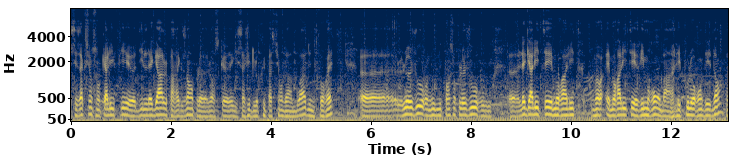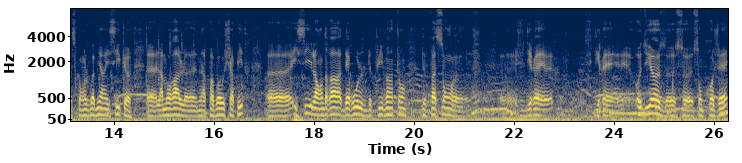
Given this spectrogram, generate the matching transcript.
ces actions sont qualifiées euh, d'illégales, par exemple, euh, lorsqu'il s'agit de l'occupation d'un bois, d'une forêt. Euh, le jour, nous, pensons que le jour où l'égalité et moralité, rimeront, ben, les poules auront des dents, parce qu'on le voit bien ici que la morale n'a pas voix au chapitre. Ici, l'Andra déroule depuis 20 ans de façon, je dirais, dirais, odieuse euh, son projet.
